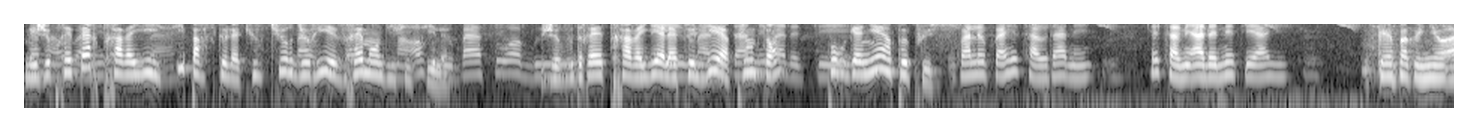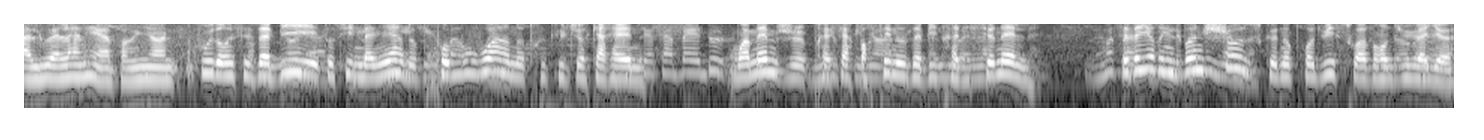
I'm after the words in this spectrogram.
Mais je préfère travailler ici parce que la culture du riz est vraiment difficile. Je voudrais travailler à l'atelier à plein temps pour gagner un peu plus. Coudre ses habits est aussi une manière de promouvoir notre culture carène. Moi-même, je préfère porter nos habits traditionnels. C'est d'ailleurs une bonne chose que nos produits soient vendus ailleurs.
